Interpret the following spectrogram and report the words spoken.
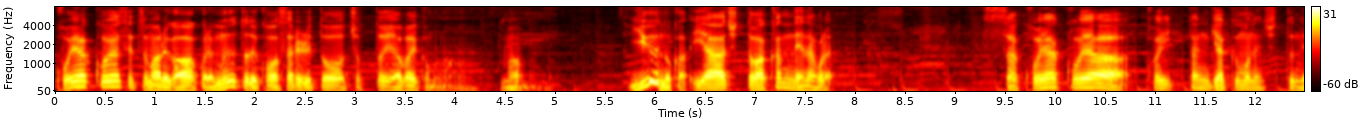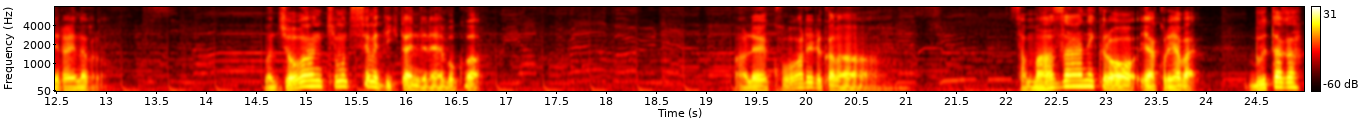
小屋小屋説もあるが、これムートで壊されるとちょっとやばいかもな。まあ、言うのか？いやー、ちょっとわかんねえな、これ。さあ、小屋小屋、これ一旦逆もね、ちょっと狙いながら。まあ、序盤気持ち攻めていきたいんでね、僕は。あれ、壊れるかな？さあ、マザーネクロ。いや、これやばい。豚が、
